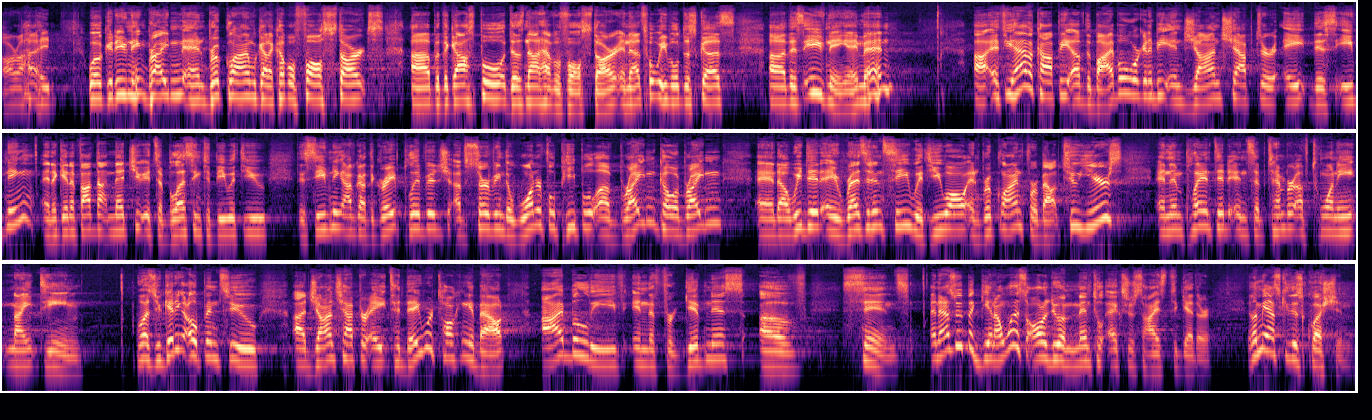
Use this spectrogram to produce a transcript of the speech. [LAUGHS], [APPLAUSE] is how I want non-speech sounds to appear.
All right. Well, good evening, Brighton and Brookline. We got a couple false starts, uh, but the gospel does not have a false start, and that's what we will discuss uh, this evening. Amen. Uh, if you have a copy of the Bible, we're going to be in John chapter 8 this evening. And again, if I've not met you, it's a blessing to be with you this evening. I've got the great privilege of serving the wonderful people of Brighton, Koa Brighton. And uh, we did a residency with you all in Brookline for about two years and then planted in September of 2019. Well, as you're getting open to uh, John chapter 8, today we're talking about I believe in the forgiveness of sins. And as we begin, I want us all to do a mental exercise together. And let me ask you this question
